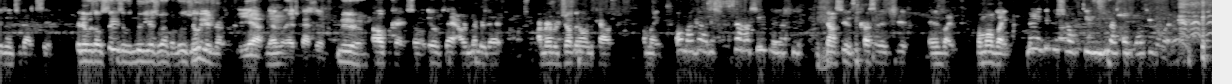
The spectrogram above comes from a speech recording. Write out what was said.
It was in 2006. And it was 06, it was New Year's Revolution. New Year's Revolution. Yeah, that's Mhm. what Edge cashed in. Yeah. Okay, so it was that. I remember that. I remember jumping on the couch. I'm like, oh my god, it's John Cena and shit. John Cena's cussing and shit, and it's like my mom's like, man, get this shit off TV. You're not supposed to watch it. I'm like,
